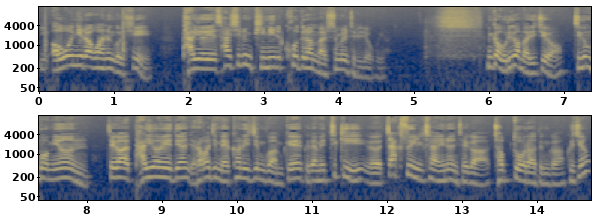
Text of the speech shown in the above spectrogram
이 어원이라고 하는 것이 다이어의 사실은 비밀 코드란 말씀을 드리려고요. 그러니까 우리가 말이죠. 지금 보면 제가 다이어에 대한 여러 가지 메커니즘과 함께 그다음에 특히 어, 짝수 1차에는 제가 접도라든가 그죠?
